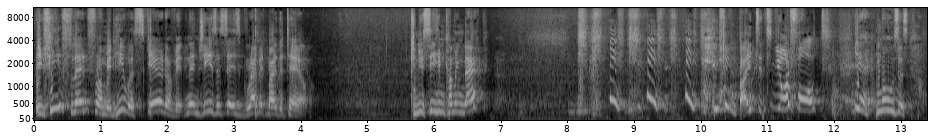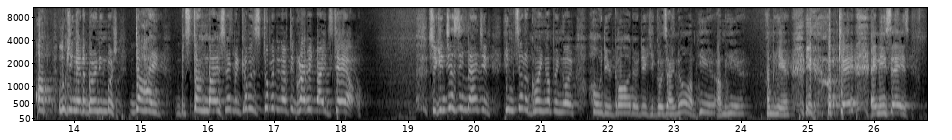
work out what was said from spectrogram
If he fled from it, he was scared of it. And then Jesus says, Grab it by the tail. Can you see him coming back? If it bites, it's your fault. Yeah, Moses, up looking at a burning bush, died, stung by a serpent, come stupid enough to grab it by its tail. So you can just imagine him sort of going up and going, Oh dear God, oh dear. He goes, I know, I'm here, I'm here, I'm here. okay? And he says,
